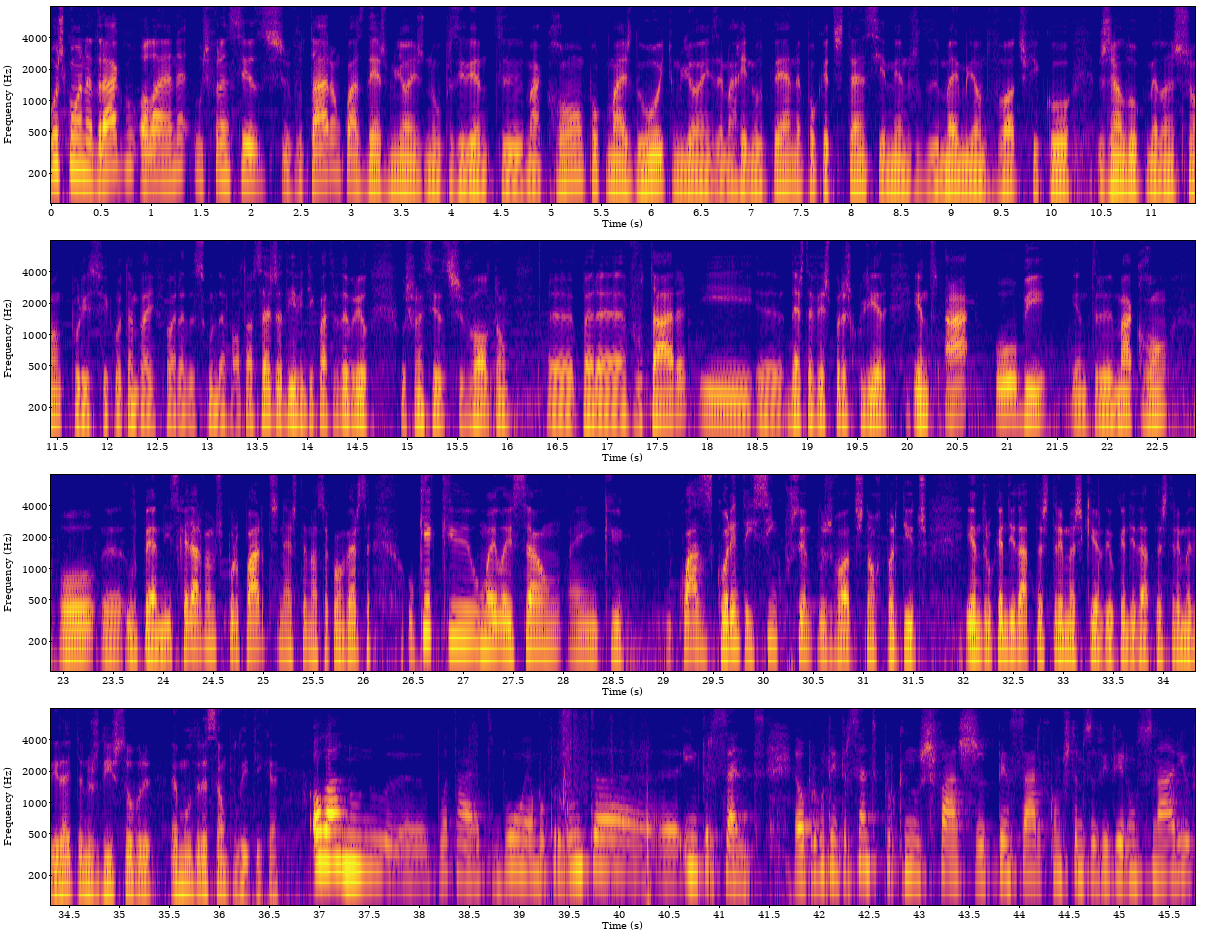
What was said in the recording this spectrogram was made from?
Hoje com Ana Drago. Olá, Ana. Os franceses votaram quase 10 milhões no presidente Macron, pouco mais de 8 milhões em Marine Le Pen. A pouca distância, menos de meio milhão de votos, ficou Jean-Luc Mélenchon, que por isso ficou também fora da segunda volta. Ou seja, dia 24 de abril, os franceses voltam uh, para votar e uh, desta vez para escolher entre A ou B, entre Macron ou uh, Le Pen. E se calhar vamos por partes nesta nossa conversa. O que é que uma eleição em que quase 45% dos votos estão repartidos entre o candidato da extrema-esquerda e o candidato da extrema-direita, nos diz sobre a moderação política? Olá, Nuno, eh, boa tarde. Bom, é uma pergunta eh, interessante. É uma pergunta interessante porque nos faz pensar como estamos a viver um cenário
